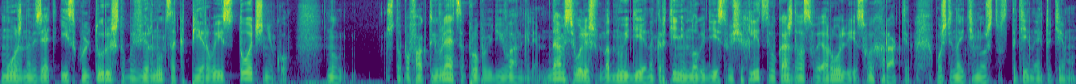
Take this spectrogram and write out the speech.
можно взять из культуры, чтобы вернуться к первоисточнику. Ну, что по факту является проповедью Евангелия. Дам всего лишь одну идею. На картине много действующих лиц, и у каждого своя роль и свой характер. Можете найти множество статей на эту тему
